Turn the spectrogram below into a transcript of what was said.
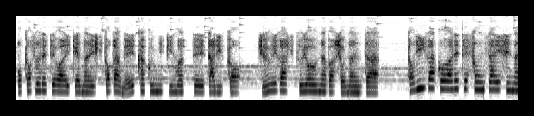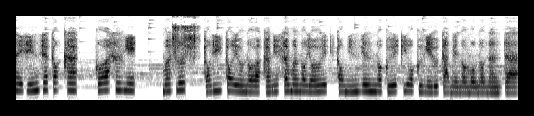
訪れてはいけない人が明確に決まっていたりと、注意が必要な場所なんだ。鳥居が壊れて存在しない神社とか、怖すぎ。まず、鳥居というのは神様の領域と人間の区域を区切るためのものなんだ。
